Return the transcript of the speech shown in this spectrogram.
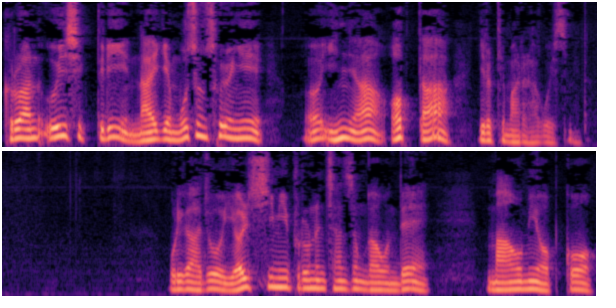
그러한 의식들이 나에게 무슨 소용이 어, 있냐? 없다. 이렇게 말을 하고 있습니다. 우리가 아주 열심히 부르는 찬송 가운데 마음이 없고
